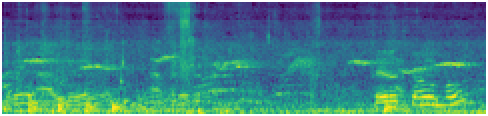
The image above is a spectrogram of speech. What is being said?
agrega, agrega, agrega. Pero todo, ¿no?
